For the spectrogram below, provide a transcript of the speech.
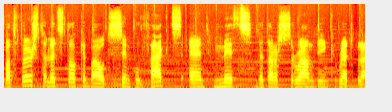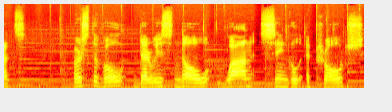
But first, let's talk about simple facts and myths that are surrounding red plants. First of all, there is no one single approach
